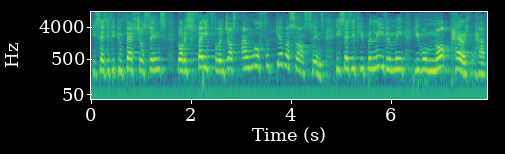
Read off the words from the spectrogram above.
He says, if you confess your sins, God is faithful and just and will forgive us our sins. He says, if you believe in me, you will not perish but have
